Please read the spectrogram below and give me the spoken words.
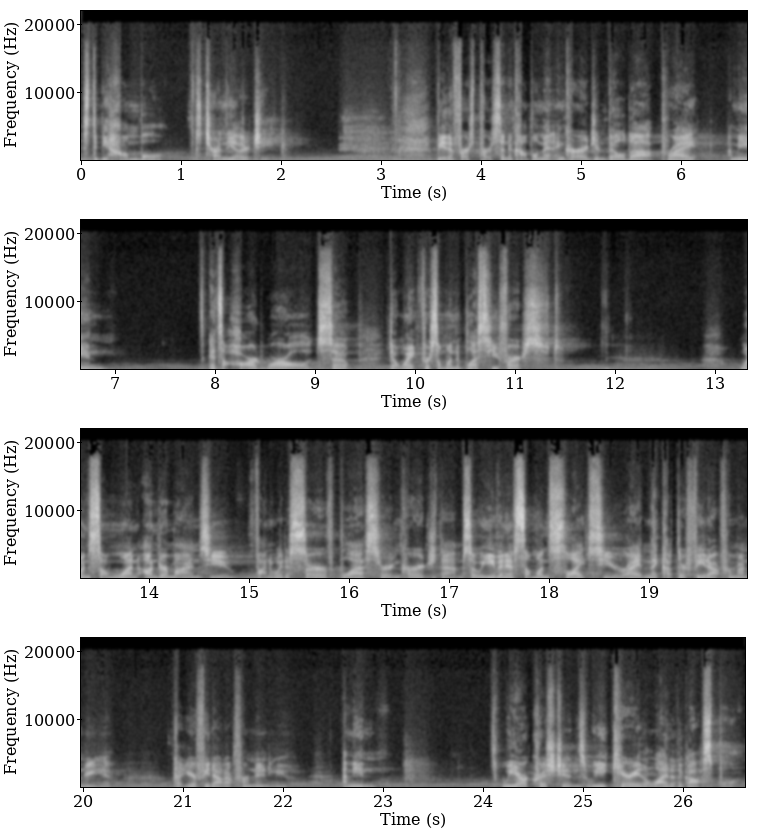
is to be humble to turn the other cheek. Be the first person to compliment, encourage, and build up, right? I mean, it's a hard world, so don't wait for someone to bless you first. When someone undermines you, find a way to serve, bless, or encourage them. So even if someone slights you, right, and they cut their feet out from under you, cut your feet out from under you. I mean, we are Christians. We carry the light of the gospel.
